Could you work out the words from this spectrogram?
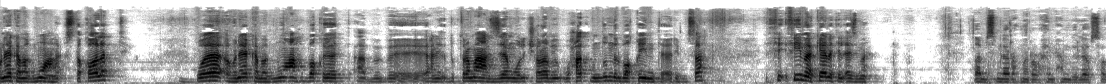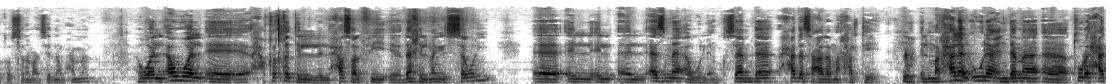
هناك مجموعة استقالت وهناك مجموعة بقيت يعني الدكتورة مع عزام ووليد شرابي وحضرتك من ضمن الباقين تقريبا صح؟ في فيما كانت الأزمة طيب بسم الله الرحمن الرحيم الحمد لله والصلاة والسلام على سيدنا محمد هو الأول آه، حقيقة اللي حصل في آه، داخل المجلس الثوري آه، ال- ال- الأزمة أو الانقسام ده حدث على مرحلتين نعم. المرحلة الأولى عندما آه، طرحت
